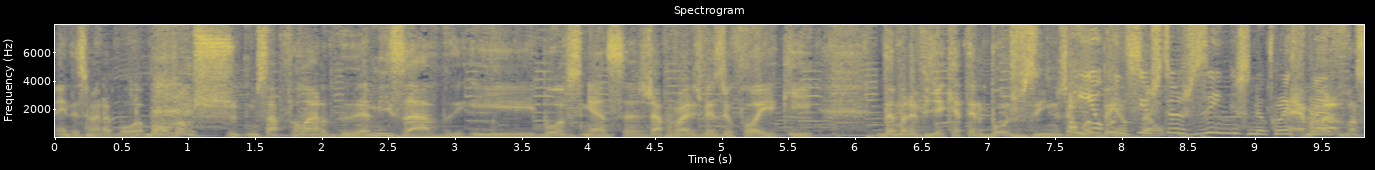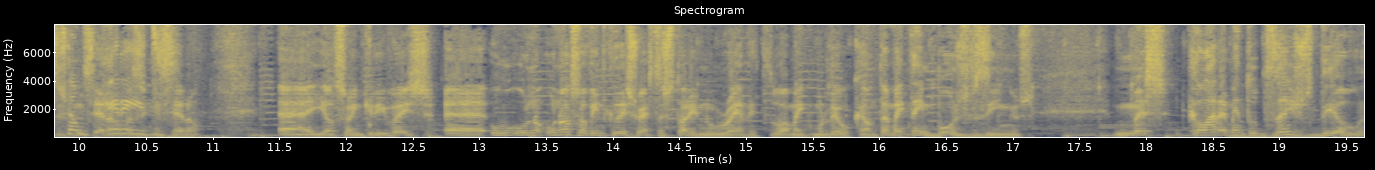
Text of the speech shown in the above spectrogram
A intenção era boa. Bom, vamos começar por falar de amizade e boa vizinhança. Já por várias vezes eu falei aqui da maravilha que é ter bons vizinhos. É uma eu conheci benção. os teus vizinhos no É Christmas. verdade, vocês Tão conheceram, vocês queridos. conheceram. Ah, e eles são incríveis. Ah, o, o- o nosso ouvinte que deixou esta história no Reddit do Homem que Mordeu o Cão também tem bons vizinhos, mas claramente o desejo dele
